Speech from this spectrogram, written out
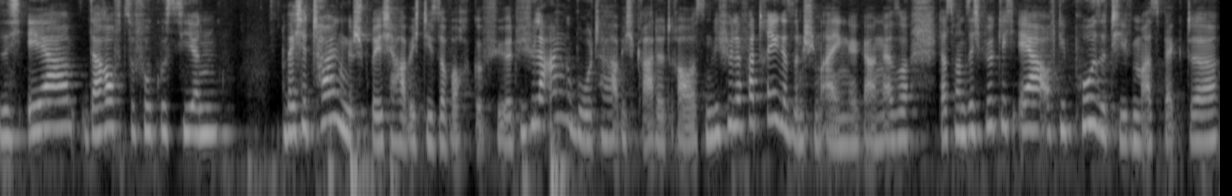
sich eher darauf zu fokussieren, welche tollen Gespräche habe ich diese Woche geführt? Wie viele Angebote habe ich gerade draußen? Wie viele Verträge sind schon eingegangen? Also, dass man sich wirklich eher auf die positiven Aspekte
